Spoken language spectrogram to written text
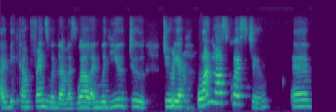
I've become friends with them as well, and with you too, Julia. One last question: um,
